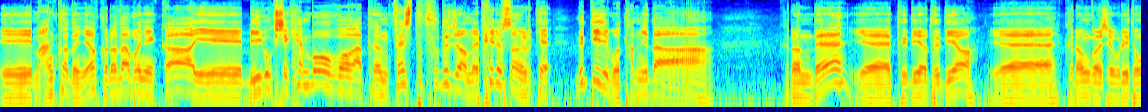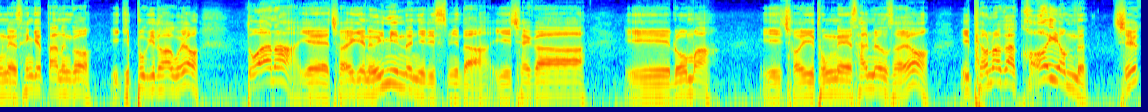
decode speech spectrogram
이 많거든요. 그러다 보니까 이 미국식 햄버거 같은 패스트푸드점의 필요성을 그렇게 느끼지 못합니다. 그런데 예 드디어 드디어 예 그런 것이 우리 동네에 생겼다는 거 이 기쁘기도 하고요. 또 하나 예 저에게는 의미 있는 일이 있습니다. 이 제가 이 로마 이 저희 동네에 살면서요 이 변화가 거의 없는 즉,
